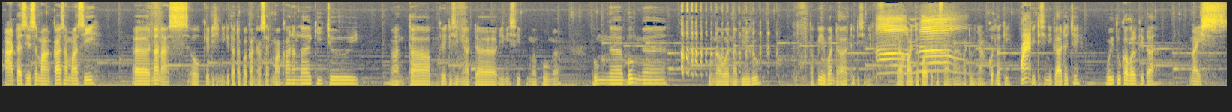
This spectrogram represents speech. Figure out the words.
Ada si semangka sama si uh, nanas. Oke di sini kita dapatkan resep makanan lagi cuy. Mantap. Oke di sini ada ini si bunga-bunga. Bunga-bunga. Bunga warna biru. Tapi hewan tidak ada di sini. Kita akan coba ke sana. Aduh nyangkut lagi. Oke di sini gak ada cuy. Oh itu kapal kita. Nice.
